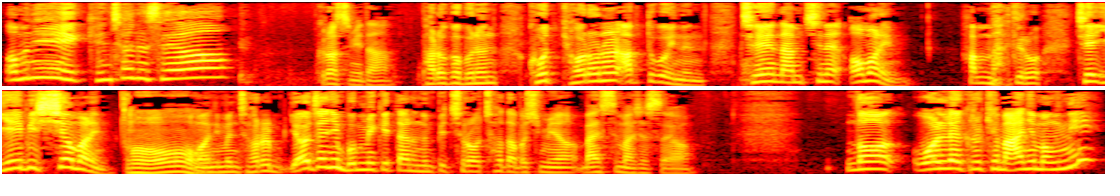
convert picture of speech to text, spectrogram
어머니 괜찮으세요? 그렇습니다. 바로 그분은 곧 결혼을 앞두고 있는 제 남친의 어머님. 한마디로 제 예비 시어머님. 어. 어머님은 저를 여전히 못 믿겠다는 눈빛으로 쳐다보시며 말씀하셨어요. 너 원래 그렇게 많이 먹니?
